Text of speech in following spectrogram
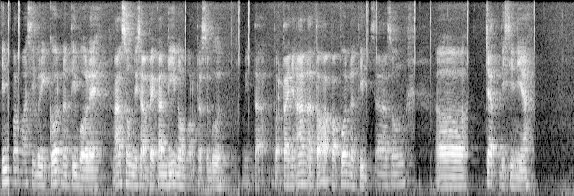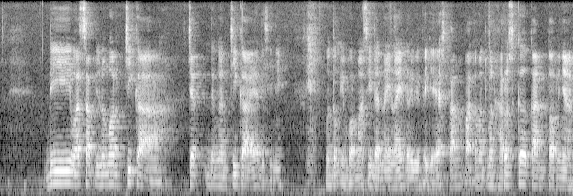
informasi berikut, nanti boleh langsung disampaikan di nomor tersebut. Minta pertanyaan atau apa pun nanti bisa langsung uh, chat di sini ya. Di WhatsApp di nomor Cika, chat dengan Cika ya di sini untuk informasi dan lain-lain dari BPJS tanpa teman-teman harus ke kantornya.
